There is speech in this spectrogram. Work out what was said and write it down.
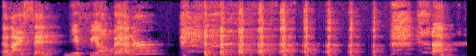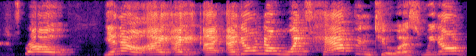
And I said, You feel better? so, you know, I, I I don't know what's happened to us. We don't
